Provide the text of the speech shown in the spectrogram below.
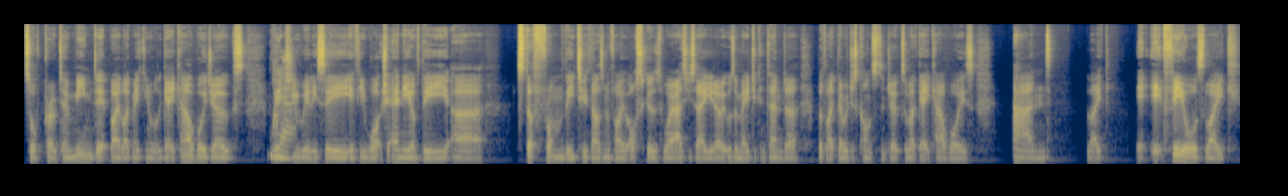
sort of proto memed it by like making all the gay cowboy jokes which Yeah. you really see if you watch any of the uh stuff from the 2005 Oscars, where, as you say, you know, it was a major contender, but like there were just constant jokes about gay cowboys, and like it, it feels like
